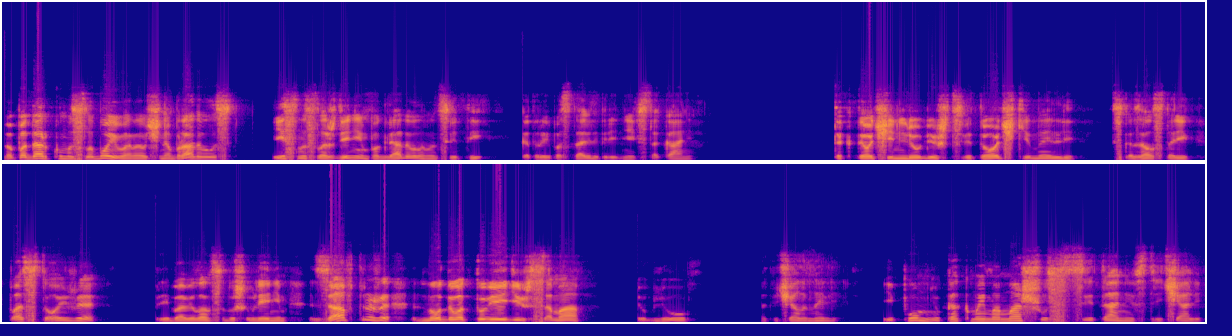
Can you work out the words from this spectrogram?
Но подарку Маслобоева она очень обрадовалась и с наслаждением поглядывала на цветы, которые поставили перед ней в стакане. — Так ты очень любишь цветочки, Нелли, — сказал старик. — Постой же, — прибавил он с одушевлением. — Завтра же, ну да вот увидишь сама. — Люблю, — отвечала Нелли. — И помню, как мы мамашу с цветами встречали.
